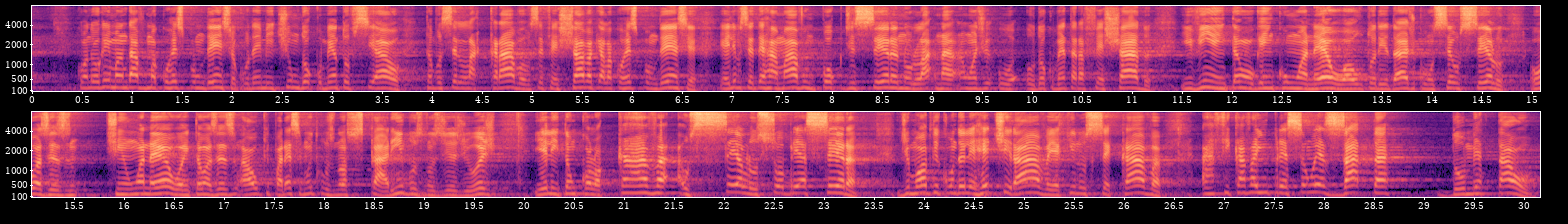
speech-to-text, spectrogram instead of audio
Quando alguém mandava uma correspondência, ou quando emitia um documento oficial, então você lacrava, você fechava aquela correspondência, e ali você derramava um pouco de cera no, na, onde o, o documento era fechado, e vinha então alguém com um anel, a autoridade com o seu selo, ou às vezes tinha um anel, ou então às vezes algo que parece muito com os nossos carimbos nos dias de hoje, e ele então colocava o selo sobre a cera, de modo que quando ele retirava e aquilo secava, ah, ficava a impressão exata do metal.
